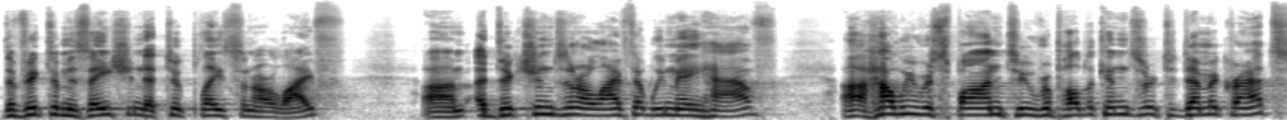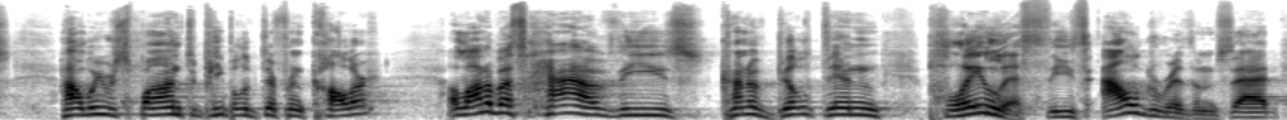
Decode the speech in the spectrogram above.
the victimization that took place in our life um, addictions in our life that we may have, uh, how we respond to Republicans or to Democrats, how we respond to people of different color. A lot of us have these kind of built in playlists, these algorithms that,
